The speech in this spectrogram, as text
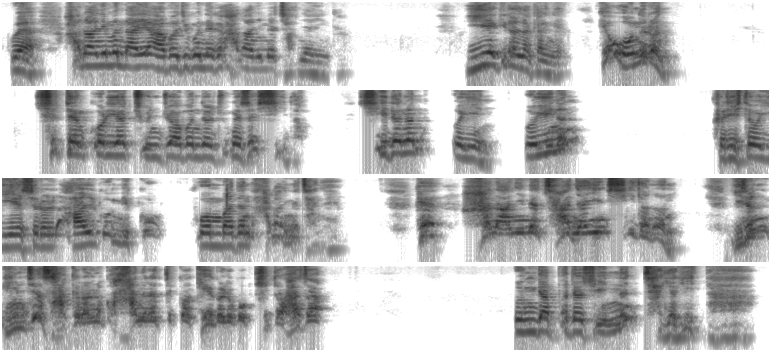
왜? 하나님은 나의 아버지고 내가 하나님의 자녀니까. 이 얘기를 하려고 하는 거예요. 그러니까 오늘은 스탠코리아 준주아분들 중에서 시더. 시더는 의인. 의인은 그리스도 예수를 알고 믿고 구원받은 하나님의 자녀예요. 그 하나님의 자녀인 시기도는 이런 문제 사건을 놓고 하늘에 듣고 계획을 놓고 기도하자 응답받을 수 있는 자격이 있다.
